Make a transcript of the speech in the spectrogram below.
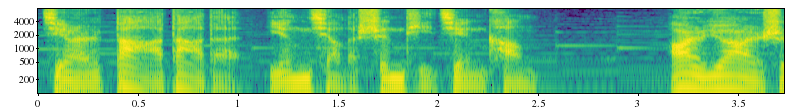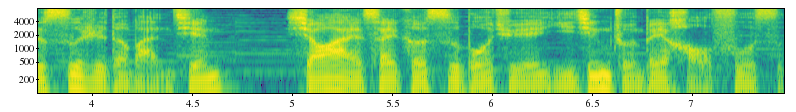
进而大大的影响了身体健康。二月二十四日的晚间。小艾塞克斯伯爵已经准备好赴死，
